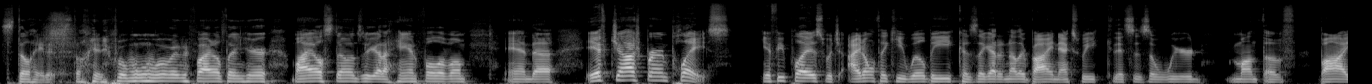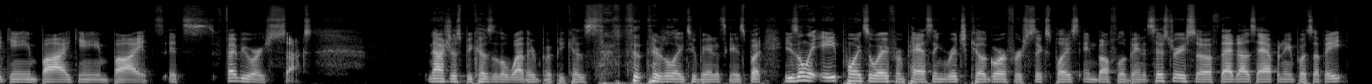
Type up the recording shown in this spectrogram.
Still hate it. Still hate it. But we'll move into the final thing here. Milestones. We got a handful of them. And uh, if Josh Byrne plays, if he plays, which I don't think he will be because they got another bye next week. This is a weird month of bye game, bye game, bye. It's it's February sucks. Not just because of the weather, but because there's only two Bandits games. But he's only eight points away from passing Rich Kilgour for sixth place in Buffalo Bandits history. So if that does happen and he puts up eight,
